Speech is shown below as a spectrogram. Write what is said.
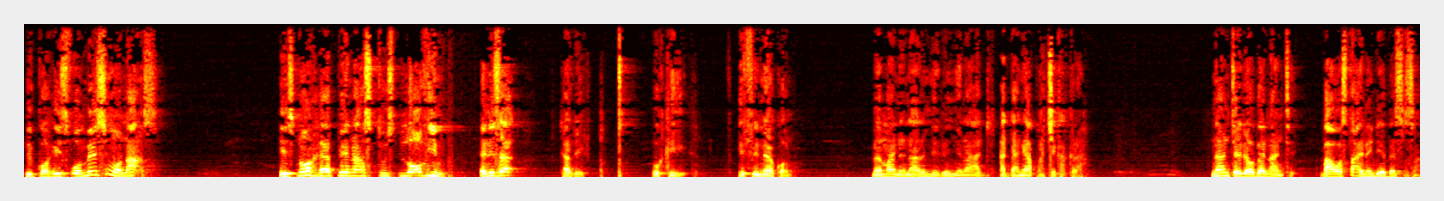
because his formation on us is not helping us to love him. And he said Charlie, okay if you know mɛma ne nan mmienu nyinaa adane apakye kakra nante deɛ ɔbɛnante ba wɔ style no deɛ ɛbɛsesa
